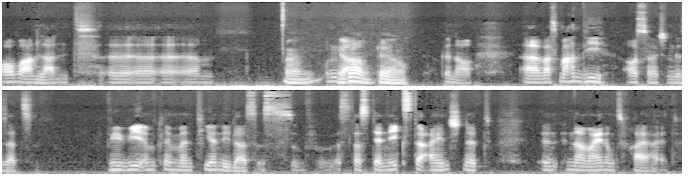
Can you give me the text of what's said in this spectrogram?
Orbanland, äh, äh, ähm, ähm, Ungarn. Ungarn, genau. genau. Äh, was machen die aus solchen Gesetzen? Wie, wie implementieren die das? Ist, ist das der nächste Einschnitt in, in der Meinungsfreiheit?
